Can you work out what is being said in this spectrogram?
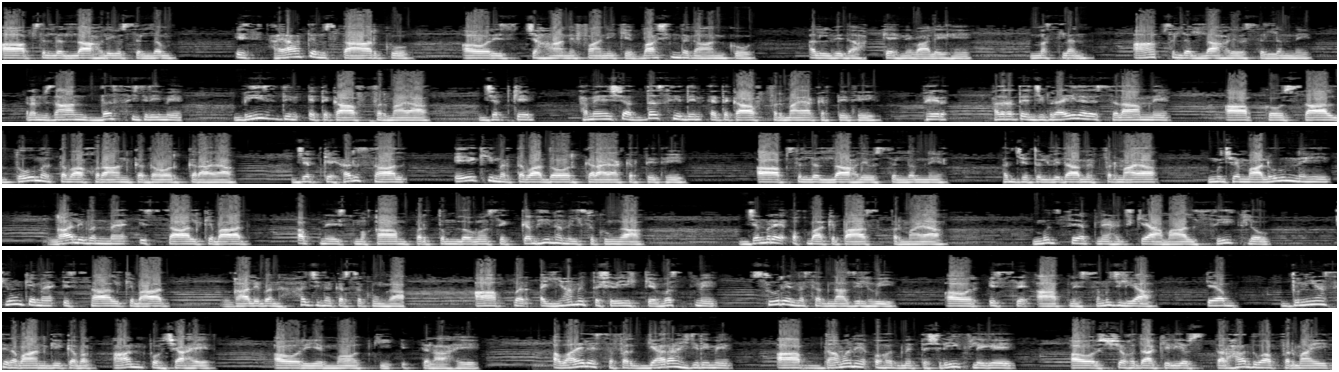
آپ صلی اللہ علیہ وسلم اس حیات مستعار کو اور اس جہان فانی کے باشندگان کو الوداع کہنے والے ہیں۔ مثلا آپ صلی اللہ علیہ وسلم نے رمضان دس ہجری میں بیس دن اعتکاف فرمایا، جبکہ ہمیشہ دس ہی دن اعتکاف فرمایا کرتے تھے۔ پھر حضرت جبرائیل علیہ السلام نے آپ کو اس سال دو مرتبہ قرآن کا دور کرایا، جبکہ ہر سال ایک ہی مرتبہ دور کرایا کرتے تھے۔ آپ صلی اللہ علیہ وسلم نے حجت الوداع میں فرمایا، مجھے معلوم نہیں، غالباً میں اس سال کے بعد اپنے اس مقام پر تم لوگوں سے کبھی نہ مل سکوں گا۔ جمر اقبا کے پاس فرمایا، مجھ سے اپنے حج کے اعمال سیکھ لو، کیونکہ میں اس سال کے بعد غالباً حج نہ کر سکوں گا۔ آپ پر ایام تشریح کے وسط میں سور نصر نازل ہوئی اور اس سے آپ نے سمجھ لیا کہ اب دنیا سے روانگی کا وقت آن پہنچا ہے اور یہ موت کی اطلاع ہے۔ اوائل سفر گیارہ ہجری میں آپ دامن عہد میں تشریف لے گئے اور شہدا کے لیے اس طرح دعا فرمائی،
